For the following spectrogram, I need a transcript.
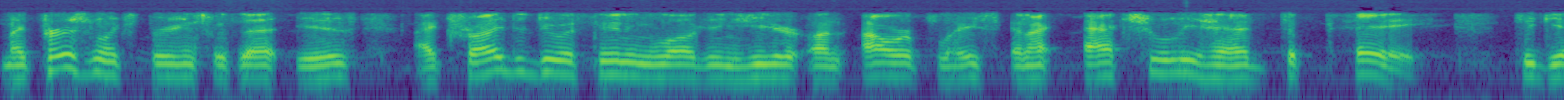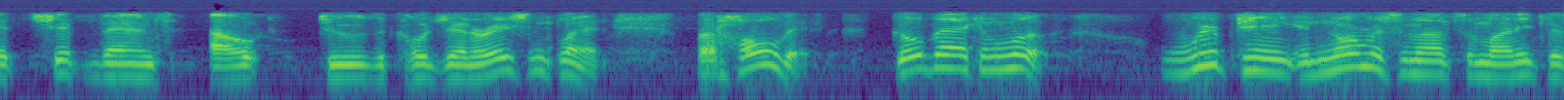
My personal experience with that is I tried to do a thinning logging here on our place, and I actually had to pay to get chip vans out to the cogeneration plant. But hold it, go back and look. We're paying enormous amounts of money to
